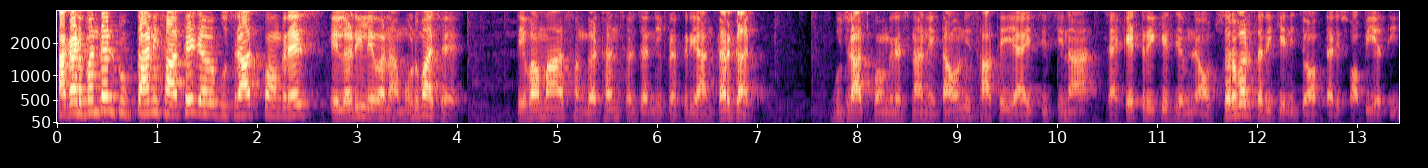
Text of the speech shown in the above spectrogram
આ ગઠબંધન તૂટતાની સાથે જ હવે ગુજરાત કોંગ્રેસ એ લડી લેવાના મૂડમાં છે. તેવામાં સંગઠન સર્જનની પ્રક્રિયા અંતર્ગત ગુજરાત કોંગ્રેસના નેતાઓની સાથે આઈસીસીના સેક્રેટરી કે જેમને ઓબ્ઝર્વર તરીકેની જવાબદારી સોંપી હતી,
